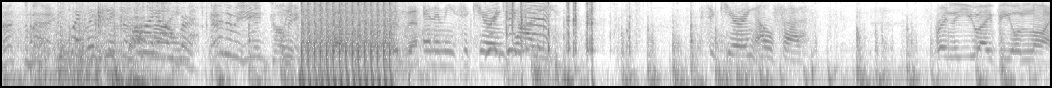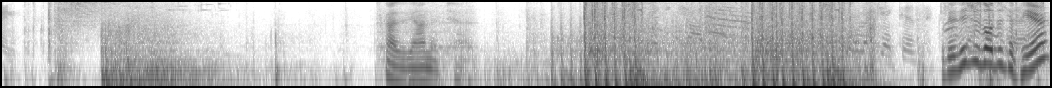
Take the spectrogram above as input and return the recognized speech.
That's the mag. Requesting recon flyover. Enemy incoming. Enemy securing Switching Charlie. max. Securing Alpha. Friendly UAV online. This guy's behind the tent. Did they just all disappear?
